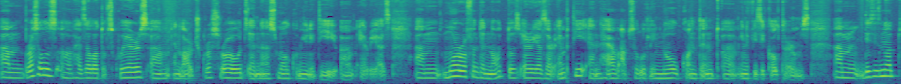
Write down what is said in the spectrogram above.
Um, Brussels uh, has a lot of squares um, and large crossroads and uh, small community um, areas. Um, more often than not, those areas are empty and have absolutely no content uh, in physical terms. Um, this is not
